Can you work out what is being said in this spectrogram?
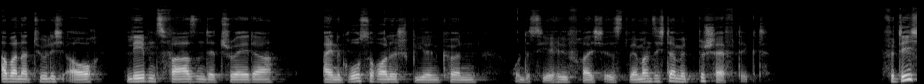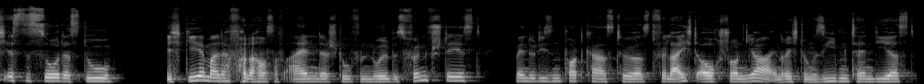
aber natürlich auch Lebensphasen der Trader eine große Rolle spielen können und es hier hilfreich ist, wenn man sich damit beschäftigt. Für dich ist es so, dass du, ich gehe mal davon aus, auf einen der Stufen 0 bis 5 stehst, wenn du diesen Podcast hörst, vielleicht auch schon ja in Richtung 7 tendierst,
